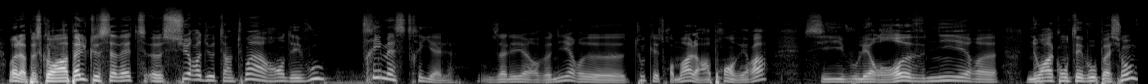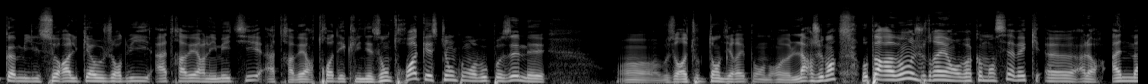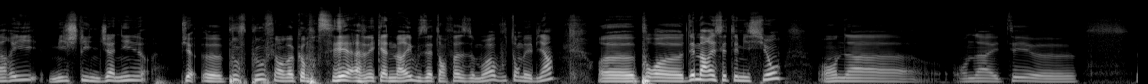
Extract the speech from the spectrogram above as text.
Voilà, parce qu'on rappelle que ça va être sur Radio Tintouin un rendez-vous trimestriel. Vous allez revenir euh, toutes les trois mois. Alors après, on verra. Si vous voulez revenir euh, nous raconter vos passions, comme il sera le cas aujourd'hui à travers les métiers, à travers trois déclinaisons, trois questions qu'on va vous poser, mais euh, vous aurez tout le temps d'y répondre largement. Auparavant, je voudrais, on va commencer avec alors Anne-Marie, Micheline, Janine, plouf plouf, et on va commencer avec Anne-Marie. Vous êtes en face de moi, vous tombez bien. pour démarrer cette émission, on a, on a été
